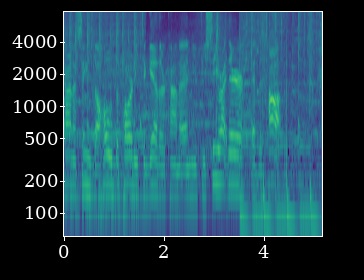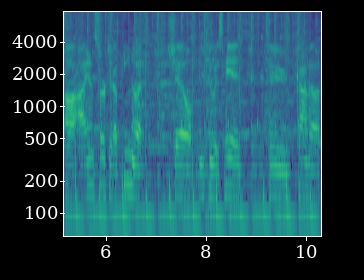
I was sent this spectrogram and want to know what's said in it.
kind of seems to hold the party together kind of and if you see right there at the top uh, I inserted a peanut shell into his head to kind of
